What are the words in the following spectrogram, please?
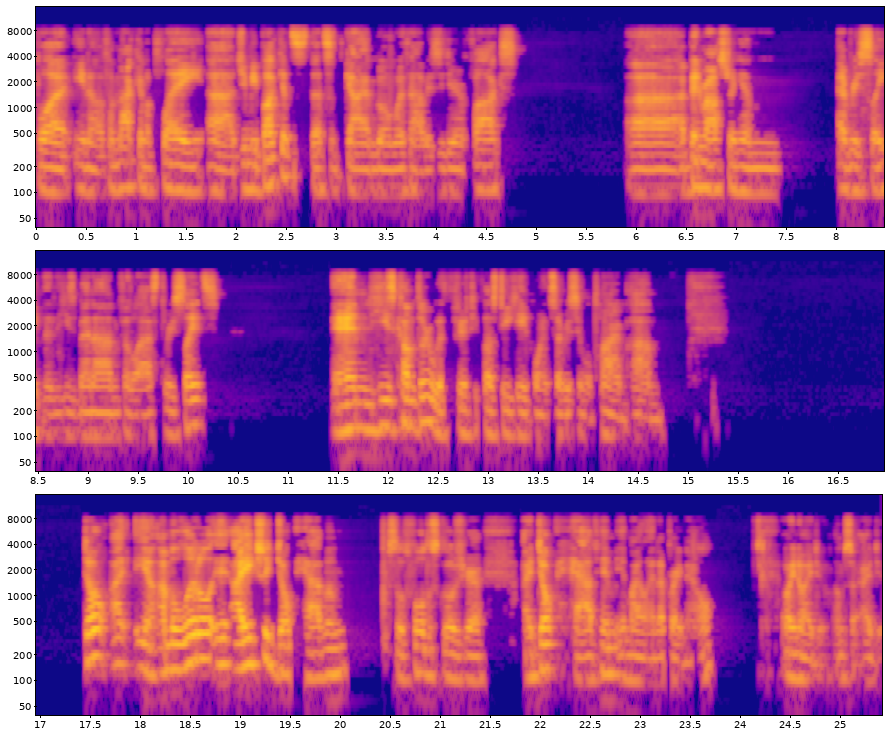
But, you know, if I'm not going to play uh, Jimmy Buckets, that's a guy I'm going with, obviously, De'Aaron Fox. Uh, I've been rostering him every slate that he's been on for the last three slates and he's come through with 50 plus DK points every single time. Um, don't I? You know, I'm a little. I actually don't have him. So full disclosure here, I don't have him in my lineup right now. Oh, I know I do. I'm sorry, I do. I do.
